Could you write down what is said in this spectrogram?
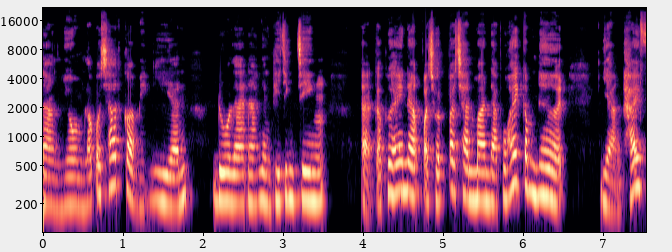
นางยมรับประชาติก่อนหมิงเยียน ดูแลนางอย่างดีจริง ๆ แต่ก็เพื่อให้นางประชดประชันมารดาผู้ให้กำเนิด อย่างไทเฟ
